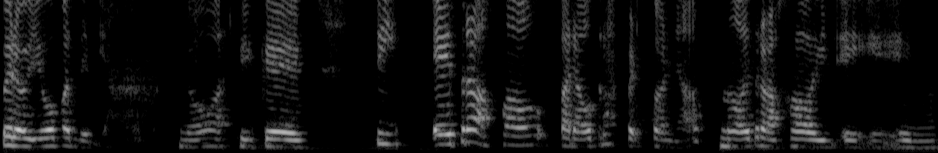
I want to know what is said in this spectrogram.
pero llegó pandemia, ¿no? Así que sí, he trabajado para otras personas, no he trabajado en,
